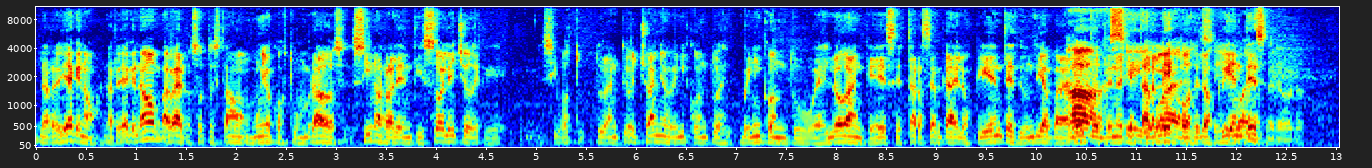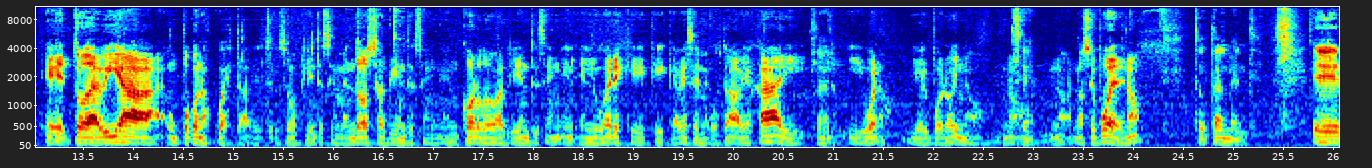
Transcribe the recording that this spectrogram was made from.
la realidad que no, la realidad que no. A ver, nosotros estábamos muy acostumbrados, sí nos ralentizó el hecho de que si vos tu- durante ocho años venís con tu vení con tu eslogan que es estar cerca de los clientes, de un día para el otro tener Ah, sí, que estar lejos de los sí, clientes, bueno, pero- eh, todavía un poco nos cuesta. Somos clientes en Mendoza, clientes en, en Córdoba, clientes en, en- en lugares que, que- que a veces me gustaba viajar y, Claro. y, y bueno, y hoy por hoy no, no, Sí. no, no se puede, ¿no? Totalmente. Eh,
